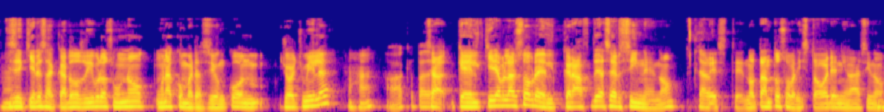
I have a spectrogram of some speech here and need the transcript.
Dice quiere sacar dos libros, uno, una conversación con George Miller. Ajá. Ah, qué O padre. sea, que él quiere hablar sobre el craft de hacer cine, ¿no? Claro. Este, no tanto sobre historia ni nada, sino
